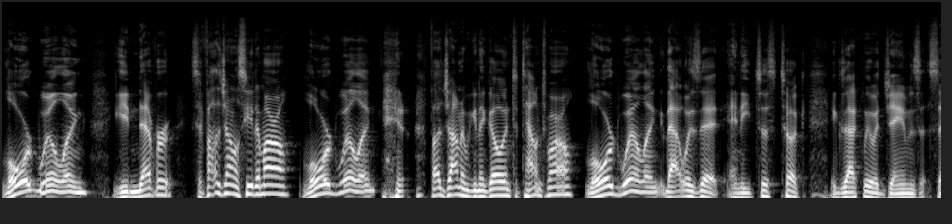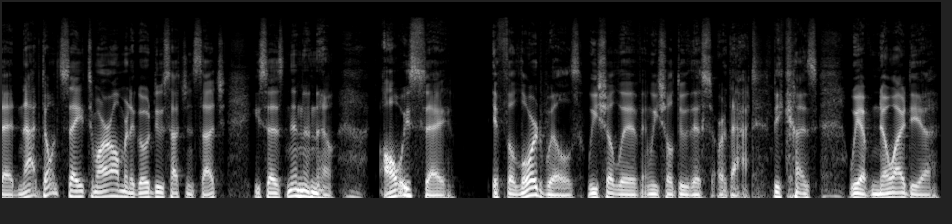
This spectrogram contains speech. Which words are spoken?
Lord willing. He never he said, Father John, I'll see you tomorrow. Lord willing. Father John, are we going to go into town tomorrow? Lord willing. That was it. And he just took exactly what James said. Not don't say tomorrow I'm going to go do such and such. He says, no, no, no. Always say, if the Lord wills, we shall live and we shall do this or that because we have no idea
